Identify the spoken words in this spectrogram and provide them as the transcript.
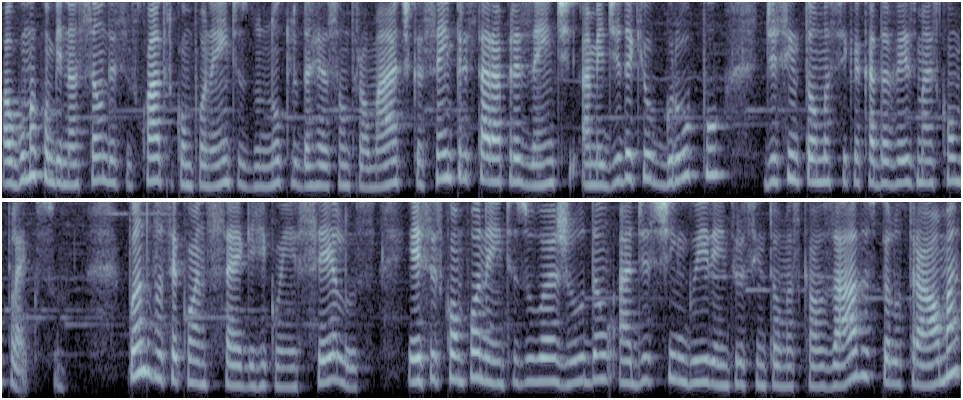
Alguma combinação desses quatro componentes do núcleo da reação traumática sempre estará presente à medida que o grupo de sintomas fica cada vez mais complexo. Quando você consegue reconhecê-los, esses componentes o ajudam a distinguir entre os sintomas causados pelo trauma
